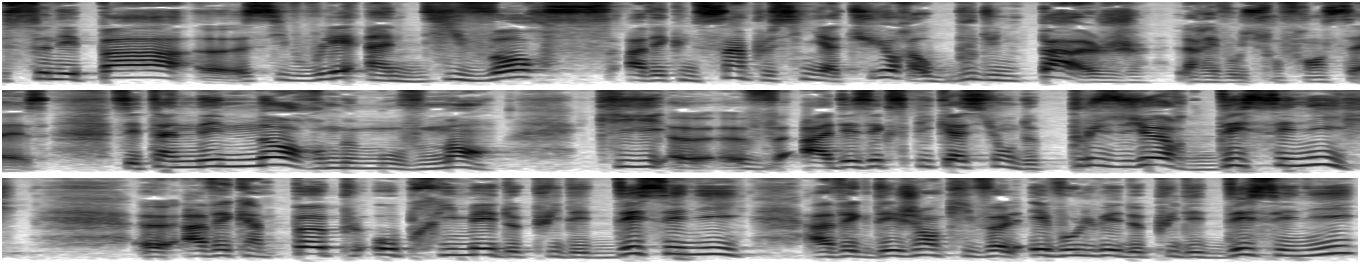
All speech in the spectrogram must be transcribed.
ce n'est pas, euh, si vous voulez, un divorce avec une simple signature au bout d'une page, la Révolution française. C'est un énorme mouvement qui euh, a des explications de plusieurs décennies, euh, avec un peuple opprimé depuis des décennies, avec des gens qui veulent évoluer depuis des décennies,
